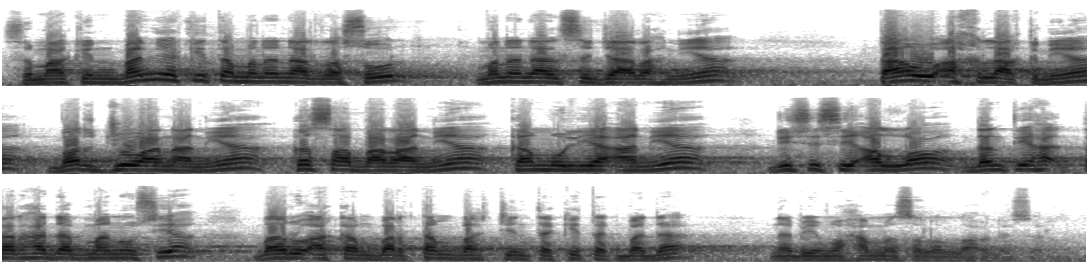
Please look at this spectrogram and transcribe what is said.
Semakin banyak kita mengenal Rasul, mengenal sejarahnya, tahu akhlaknya, berjuangannya, kesabarannya, kemuliaannya di sisi Allah dan terhadap manusia baru akan bertambah cinta kita kepada Nabi Muhammad sallallahu alaihi wasallam.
